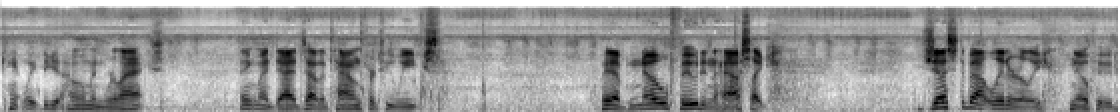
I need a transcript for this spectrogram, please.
Can't wait to get home and relax. I think my dad's out of town for two weeks. We have no food in the house. Like, just about literally no food.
